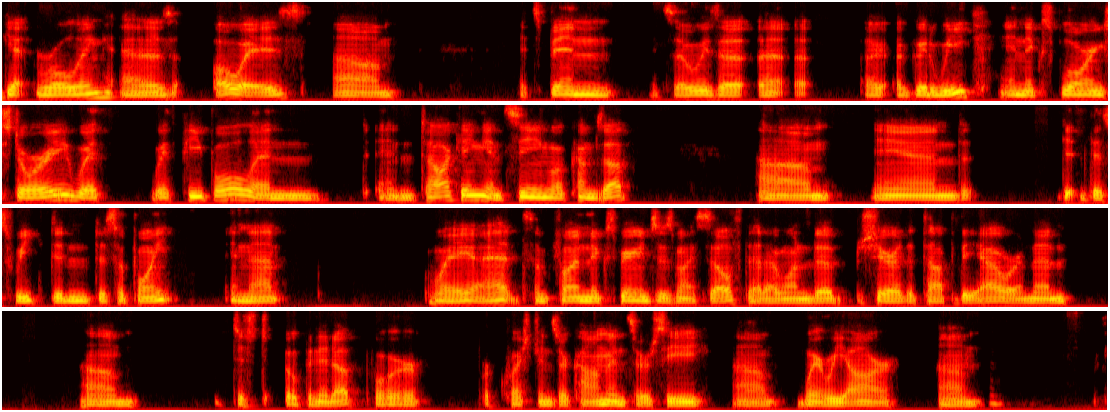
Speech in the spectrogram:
get rolling as always. Um, it's been it's always a, a a, a good week in exploring story with with people and and talking and seeing what comes up. Um, and this week didn't disappoint in that way. I had some fun experiences myself that I wanted to share at the top of the hour, and then um, just open it up for for questions or comments, or see um, where we are. Um,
